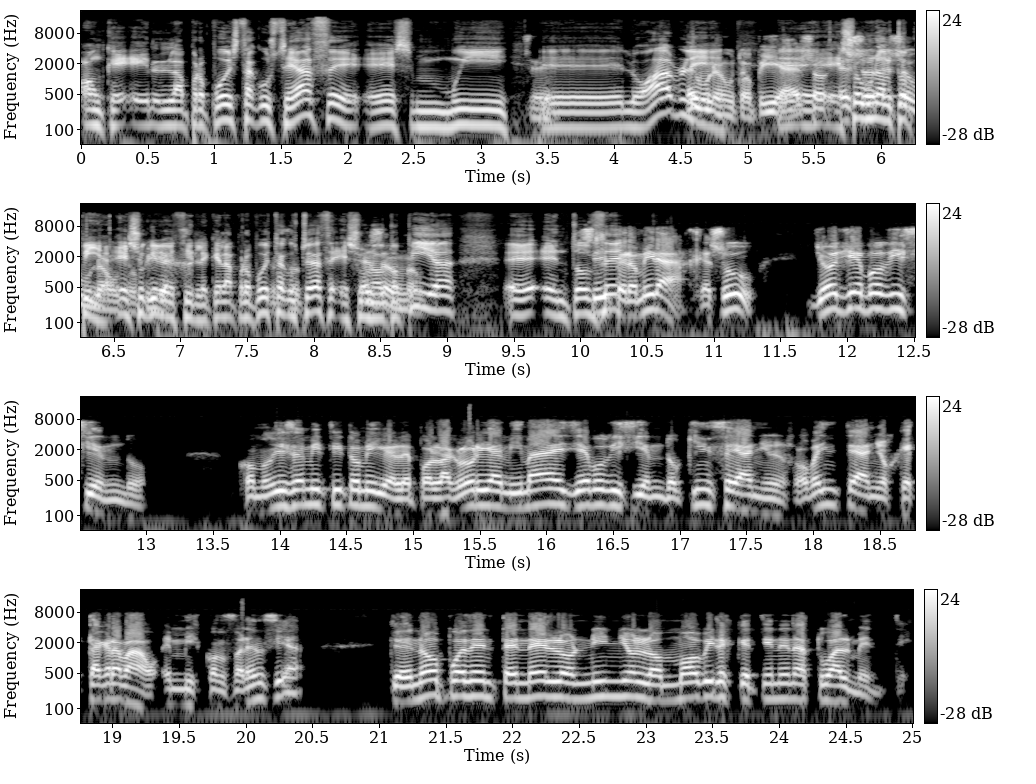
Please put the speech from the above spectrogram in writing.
aunque eh, la propuesta que usted hace es muy Sí. eh, loable. Es una utopía, eh, eso- es eso- una eso utopía. Eso quiero decirle, que la propuesta que usted hace es una eso es una utopía. eh, entonces, Sí, pero mira, Jesús, yo llevo diciendo, como dice mi Tito Miguel, por la gloria de mi madre, llevo diciendo 15 años o 20 años que está grabado en mis conferencias que no pueden tener los niños los móviles que tienen actualmente.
